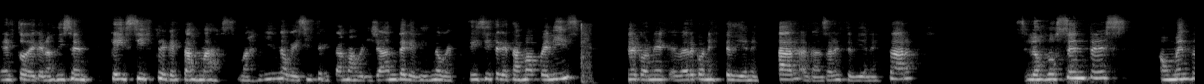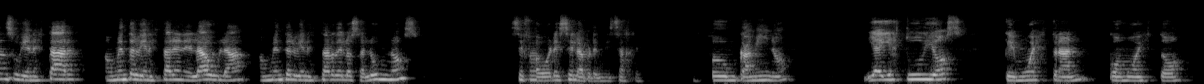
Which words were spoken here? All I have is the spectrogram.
esto de que nos dicen, ¿qué hiciste que estás más, más lindo? ¿Qué hiciste que estás más brillante? ¿Qué, lindo que, ¿Qué hiciste que estás más feliz? Tiene que ver con este bienestar, alcanzar este bienestar. Los docentes aumentan su bienestar, aumenta el bienestar en el aula, aumenta el bienestar de los alumnos, se favorece el aprendizaje. Es todo un camino. Y hay estudios que muestran cómo esto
